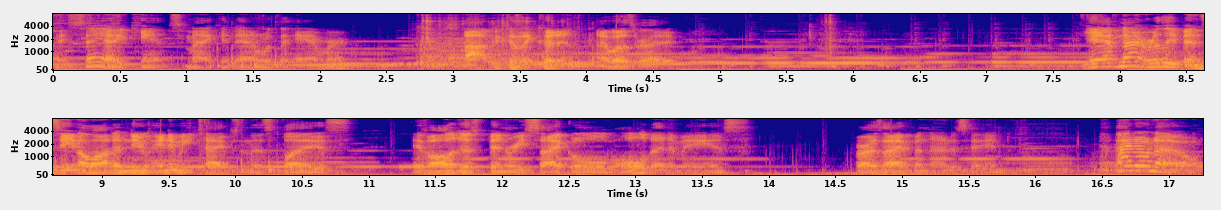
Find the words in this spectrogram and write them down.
I say I can't smack it down with a hammer. Ah, because I couldn't. I was right. Yeah, I've not really been seeing a lot of new enemy types in this place. They've all just been recycled old enemies. As far as I've been noticing. I don't know.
